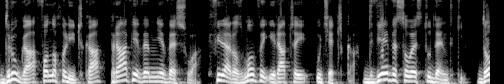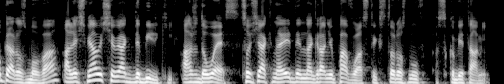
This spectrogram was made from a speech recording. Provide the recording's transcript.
Druga, fonocholiczka, prawie we mnie weszła. Chwila rozmowy i raczej ucieczka. Dwie wesołe studentki. Dobra rozmowa, ale śmiały się jak debilki, aż do łez. Coś jak na jednym nagraniu Pawła z tych 100 rozmów z kobietami.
